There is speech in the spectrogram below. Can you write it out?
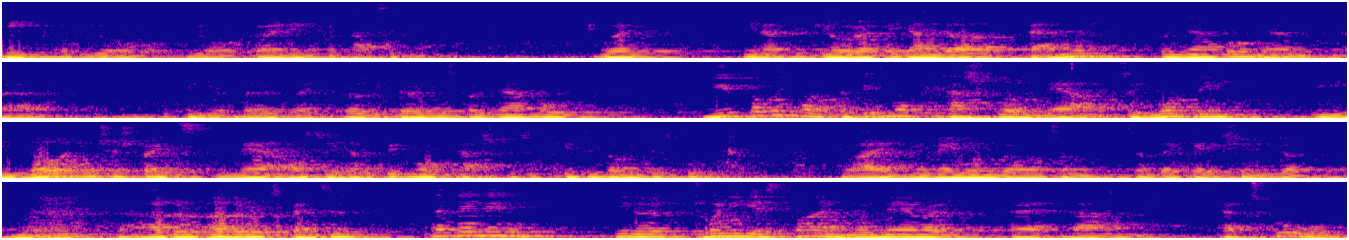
peak of your your earning capacity. Whereas, you know, if you're a younger family, for example, you know, uh, in your third, like early 30s, for example, you probably want a bit more cash flow now. So you want the, the lower interest rates now, so you have a bit more cash because your kids are going to school, right? You may want to go on some, some vacation, you got, you know, other, other expenses. And then in, you know, 20 years time, when they're at, at, um, at school,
